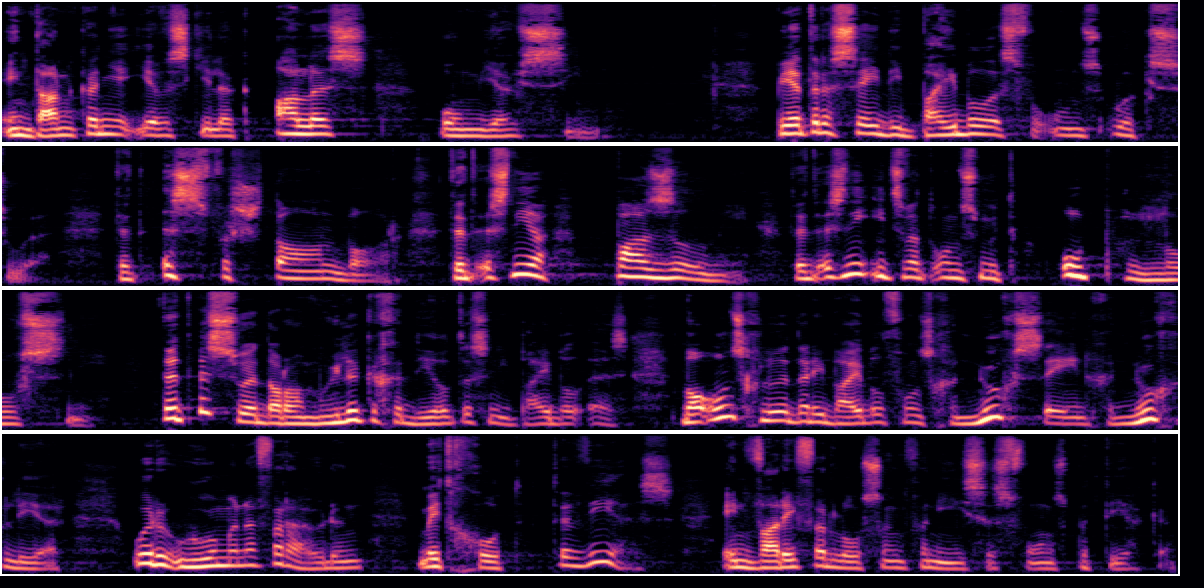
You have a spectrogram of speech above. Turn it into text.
en dan kan jy ewe skielik alles om jou sien. Petrus sê die Bybel is vir ons ook so. Dit is verstaanbaar. Dit is nie 'n puzzle nie. Dit is nie iets wat ons moet oplos nie. Dit is so dat daar moeilike gedeeltes in die Bybel is, maar ons glo dat die Bybel vir ons genoeg sê en genoeg leer oor hoe om in 'n verhouding met God te wees en wat die verlossing van Jesus vir ons beteken.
